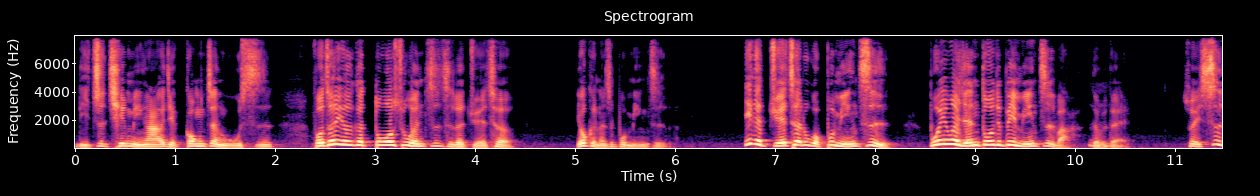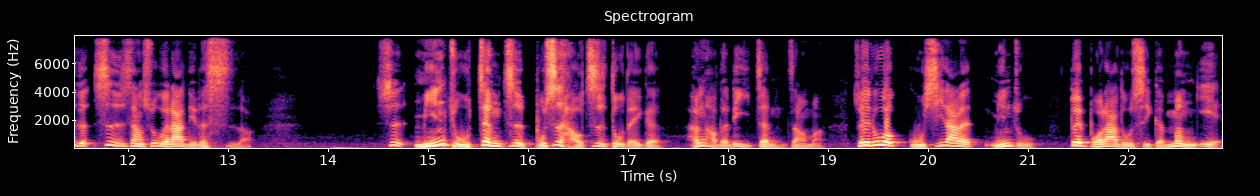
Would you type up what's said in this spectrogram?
理智清明啊，而且公正无私，否则有一个多数人支持的决策，有可能是不明智的。一个决策如果不明智，不会因为人多就变明智吧？对不对？所以，事个事实上，苏格拉底的死啊，是民主政治不是好制度的一个。很好的例证，你知道吗？所以，如果古希腊的民主对柏拉图是一个梦魇，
